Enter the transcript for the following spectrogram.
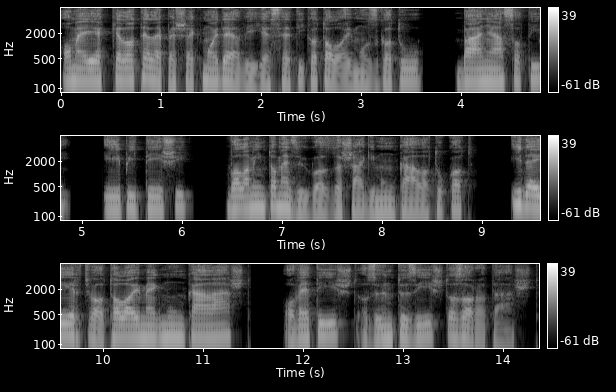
amelyekkel a telepesek majd elvégezhetik a talajmozgató, bányászati, építési, valamint a mezőgazdasági munkálatokat, ideértve a talajmegmunkálást, a vetést, az öntözést, az aratást.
